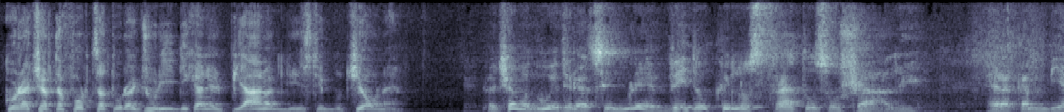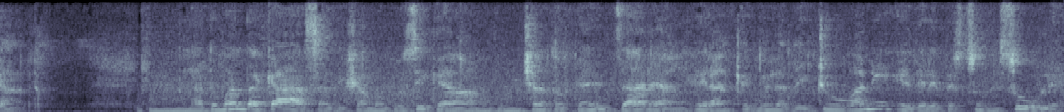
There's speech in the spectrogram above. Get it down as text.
con una certa forzatura giuridica nel piano di distribuzione. Facciamo due o tre assemblee e vedo che lo strato sociale era cambiato. La domanda casa, diciamo così, che avevamo cominciato a organizzare era anche quella dei giovani e delle persone sole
